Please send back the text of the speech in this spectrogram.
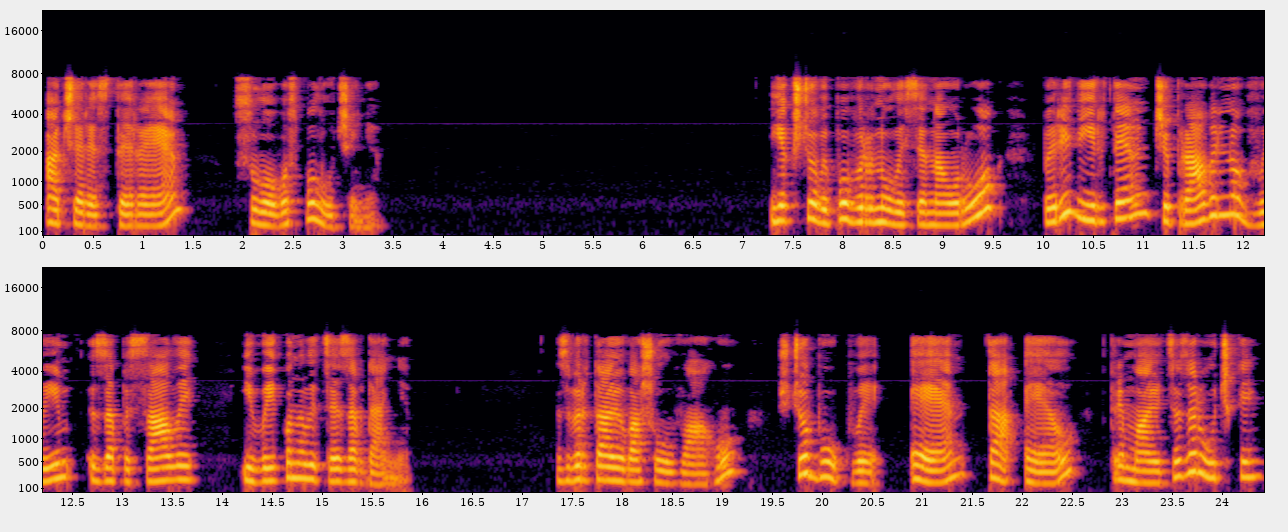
а через тире словосполучення. Якщо ви повернулися на урок, перевірте, чи правильно ви записали і виконали це завдання. Звертаю вашу увагу, що букви Е та Л тримаються за ручки.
